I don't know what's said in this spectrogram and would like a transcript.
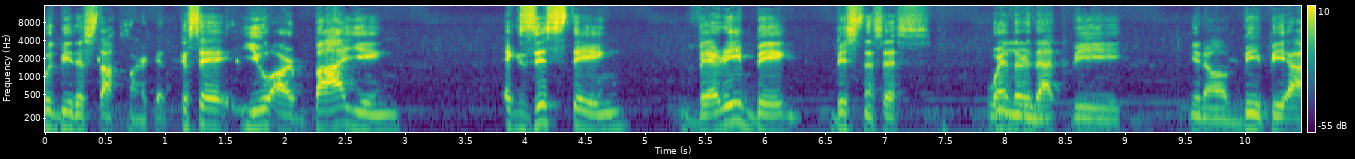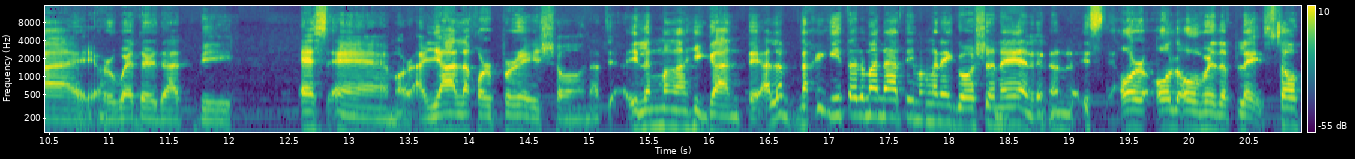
would be the stock market. Kasi you are buying existing very big businesses whether Mm. that be you know BPI or whether that be SM or Ayala Corporation at ilang mga higante. Alam nakikita naman natin mga negosyo na yan it's or all over the place. So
